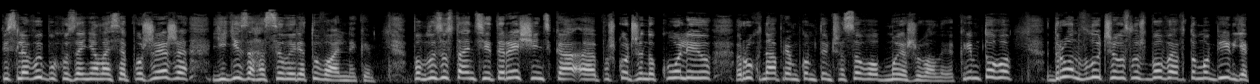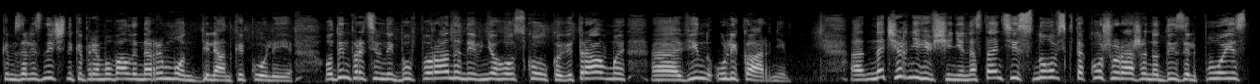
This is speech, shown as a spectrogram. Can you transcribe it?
Після вибуху зайнялася пожежа, її загасили рятувальники. Поблизу станції Терещинська е, пошкоджено колію, рух напрямком тимчасово обмежували. Крім того, дрон влучив у службовий автомобіль, яким залізничники прямували на ремонт ділянки колії. Один працівник був поранений, в нього осколкові травми. е, Він у лікарні. Е, На Чернігівщині на станції Сновськ також уражено дизель-поїзд.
